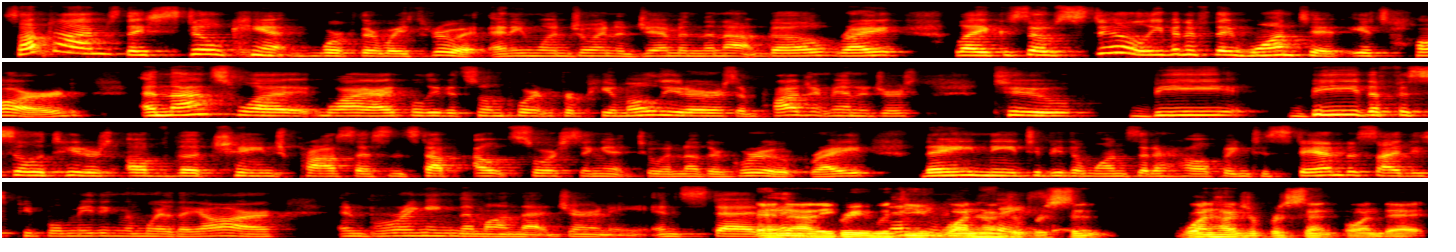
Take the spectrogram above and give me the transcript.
sometimes they still can't work their way through it. Anyone join a gym and then not go right? Like so still even if they want it it's hard. And that's why why i believe it's so important for pmo leaders and project managers to be be the facilitators of the change process and stop outsourcing it to another group right? They need to be the ones that are helping to stand beside these people meeting them where they are and bringing them on that journey instead and, and i agree with you 100% 100% on that.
